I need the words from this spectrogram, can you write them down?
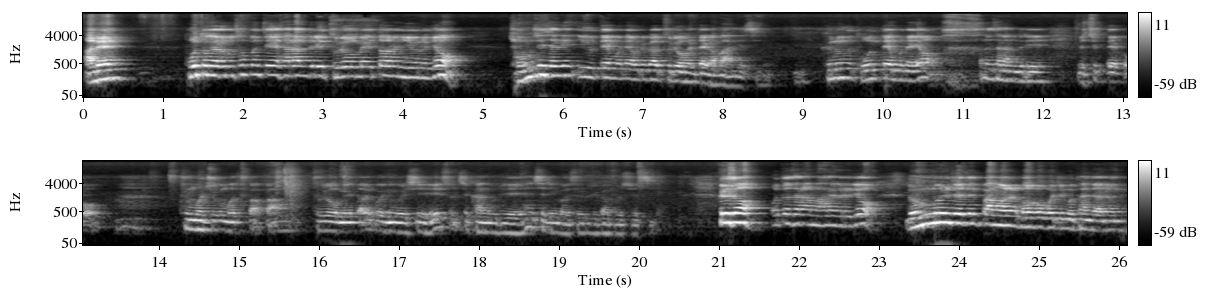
아멘. 보통 여러분 첫 번째 사람들이 두려움에 떠는 이유는요 경제적인 이유 때문에 우리가 두려워할 때가 많이 있습니다. 그는 돈 때문에요 많은 사람들이 위축되고 굶어 죽으면 어떡할까 두려움에 떨고 있는 것이 솔직한 우리의 현실인 것을 우리가 볼 수 있습니다. 그래서 어떤 사람은 하라 그러죠. 눈물 젖은 빵을 먹어보지 못한 자는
